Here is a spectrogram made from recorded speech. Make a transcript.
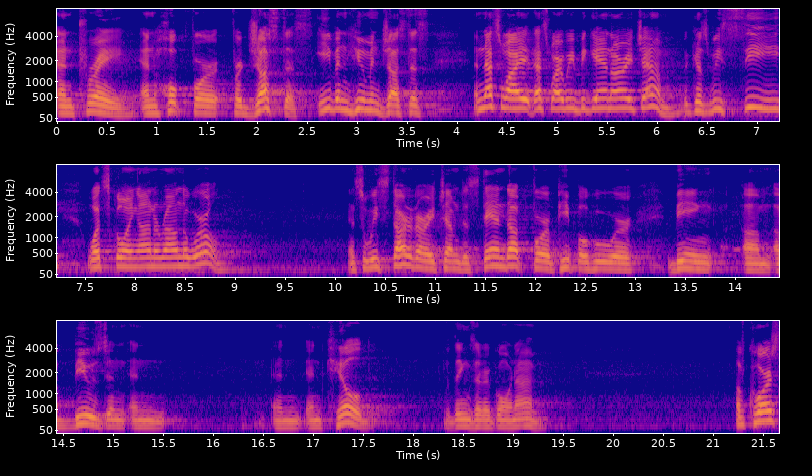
and pray and hope for, for justice, even human justice. And that's why, that's why we began RHM, because we see what's going on around the world. And so we started RHM to stand up for people who were being um, abused and, and, and, and killed for things that are going on. Of course,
